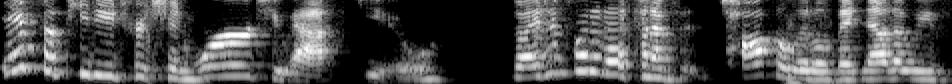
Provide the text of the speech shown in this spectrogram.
if a pediatrician were to ask you, so I just wanted to kind of talk a little mm-hmm. bit now that we've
